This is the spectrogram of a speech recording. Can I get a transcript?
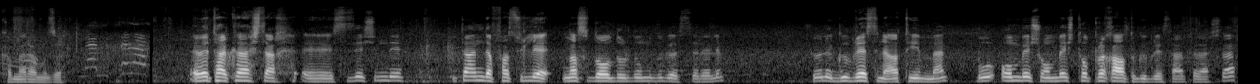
kameramızı. Evet arkadaşlar e, size şimdi bir tane de fasulye nasıl doldurduğumuzu gösterelim. Şöyle gübresine atayım ben. Bu 15-15 toprak altı gübresi arkadaşlar.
